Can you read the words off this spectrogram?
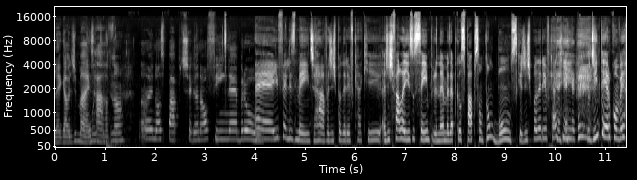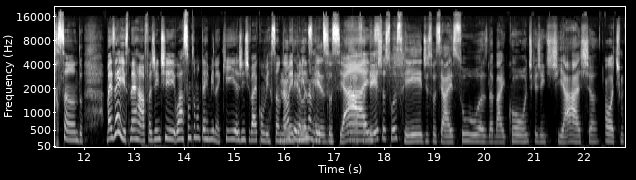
Legal demais, Muito- Rafa. não. Ai, nosso papo chegando ao fim, né, Bru? É, infelizmente, Rafa, a gente poderia ficar aqui. A gente fala isso sempre, né? Mas é porque os papos são tão bons que a gente poderia ficar aqui o dia inteiro conversando. Mas é isso, né, Rafa? A gente, o assunto não termina aqui, a gente vai conversando Não também pelas redes mesmo. sociais. Rafa, deixa suas redes sociais suas, da Baico, onde que a gente te acha. Ótimo.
